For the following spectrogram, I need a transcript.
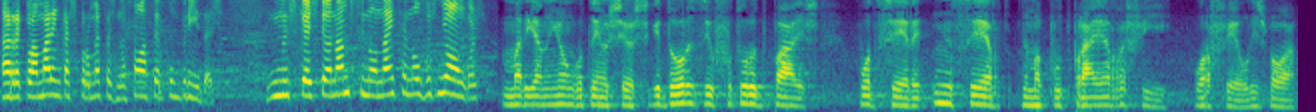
a reclamarem que as promessas não estão a ser cumpridas. Nos questionamos se não nascem novos nhongos. Mariano Nhongo tem os seus seguidores e o futuro de paz pode ser incerto de Maputo para a RFI. Orfeu, Lisboa.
